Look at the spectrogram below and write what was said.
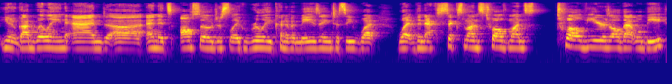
you know, God willing. And, uh, and it's also just like really kind of amazing to see what, what the next six months, 12 months, 12 years, all that will be.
